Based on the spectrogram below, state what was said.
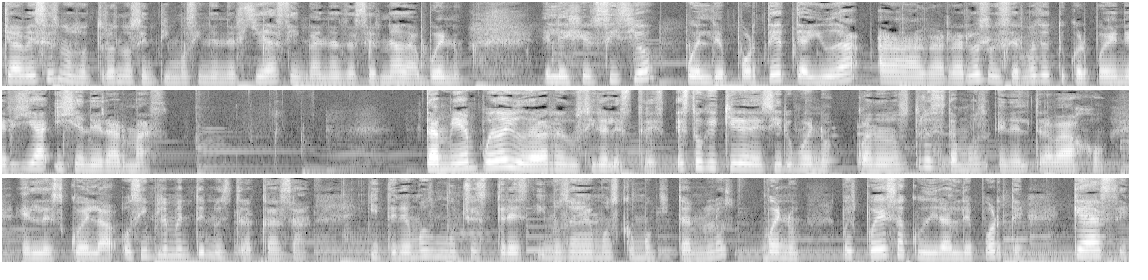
Que a veces nosotros nos sentimos sin energía, sin ganas de hacer nada. Bueno, el ejercicio o el deporte te ayuda a agarrar las reservas de tu cuerpo de energía y generar más. También puede ayudar a reducir el estrés. ¿Esto qué quiere decir? Bueno, cuando nosotros estamos en el trabajo, en la escuela o simplemente en nuestra casa y tenemos mucho estrés y no sabemos cómo quitárnoslos, bueno, pues puedes acudir al deporte. ¿Qué hace?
